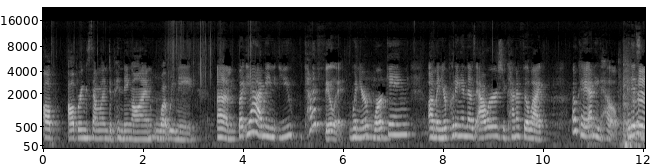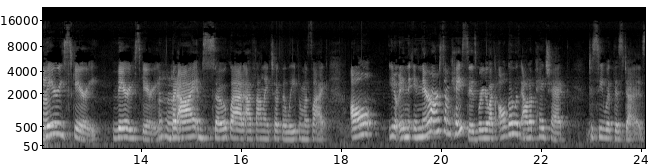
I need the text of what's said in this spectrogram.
I'll I'll bring someone depending on mm-hmm. what we need. Um, but yeah, I mean, you kind of feel it. When you're mm-hmm. working um, and you're putting in those hours. You kind of feel like, okay, I need help, and it's mm-hmm. very scary, very scary. But I am so glad I finally took the leap and was like, I'll, you know, and and there are some cases where you're like, I'll go without a paycheck to see what this does,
